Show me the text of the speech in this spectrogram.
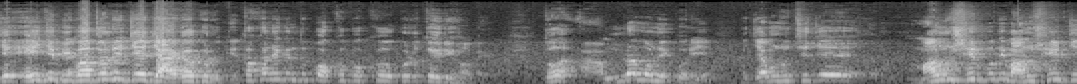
যে এই যে বিভাজনের যে জায়গাগুলোতে, তখনই কিন্তু পক্ষপক্ষগুলো তৈরি হবে তো আমরা মনে করি, যেমন হচ্ছে যে মানুষের প্রতি মানুষের যে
